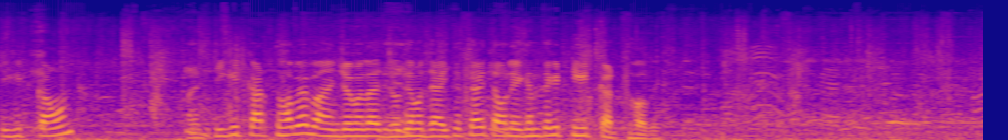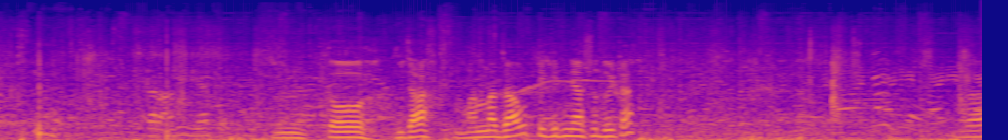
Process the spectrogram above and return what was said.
টিকিট কাউন্ট মানে টিকিট কাটতে হবে বাণিজ্য মেলায় যদি আমরা যাইতে চাই, তাহলে এখান থেকে টিকিট কাটতে হবে। তো যা, মান্না যাও, টিকিট নিয়ে আসো দুইটা। আমরা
